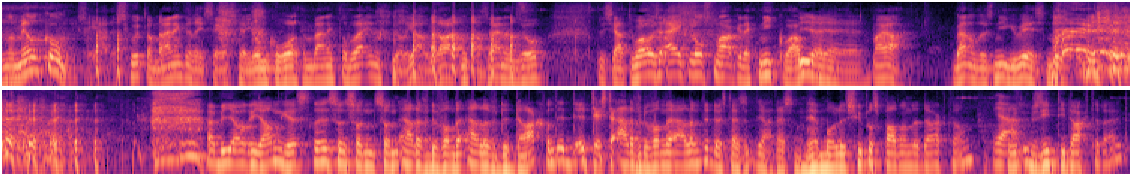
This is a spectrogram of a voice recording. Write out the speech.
11e naar Mil komen? Ik zeg, ja, dat is goed, dan ben ik er. Ik zeg, als jij jonker wordt, dan ben ik erbij natuurlijk. Ja, hoe laat moet er zijn en zo. Dus ja, toen wou ze eigenlijk losmaken dat ik niet kwam. Ja, ja, ja. Maar ja, ik ben er dus niet geweest. En bij jou, Rian, gisteren, zo'n zo, zo elfde van de elfde dag. Want het, is de elfde van de elfde, dus dat is, ja, dat is een helemaal superspannende dag dan. Ja. Hoe, hoe, ziet die dag eruit?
